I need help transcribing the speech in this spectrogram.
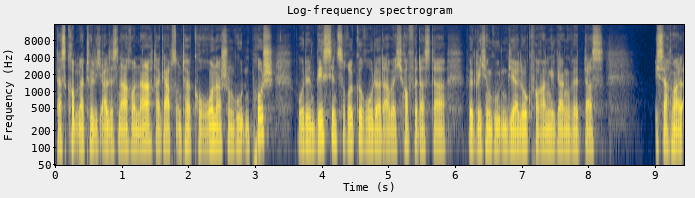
Das kommt natürlich alles nach und nach. Da gab es unter Corona schon einen guten Push, wurde ein bisschen zurückgerudert, aber ich hoffe, dass da wirklich ein guten Dialog vorangegangen wird, dass ich sag mal,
